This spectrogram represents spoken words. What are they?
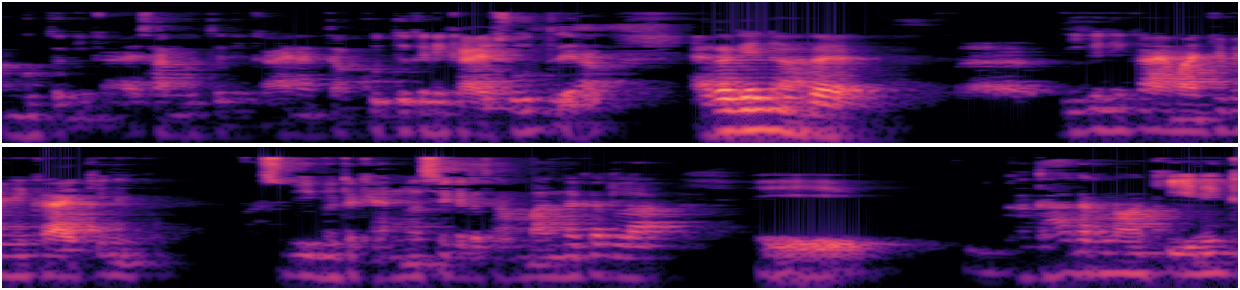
අංගුත්තර නිකාය සංගුත්තර නිකාය නැත්නම් කුද්දක නිකාය සූත්‍රයක් අරගෙන අර දීඝ නිකාය මජ්ක්‍ධිම නිකාය කියන අසුබීමට කැන්වස් එකට සම්බන්ධ කරලා ඒ කතා කරනවා කියන එක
